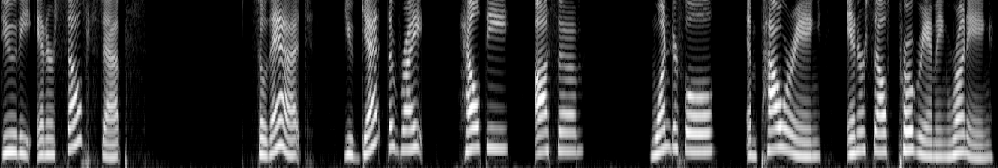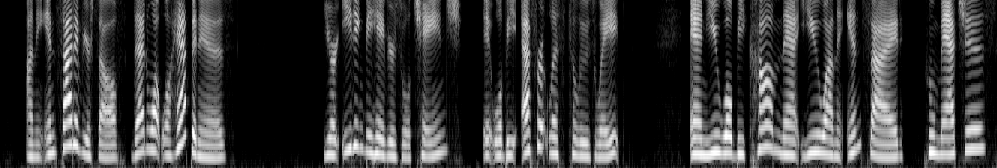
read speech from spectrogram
do the inner self steps so that you get the right healthy, awesome, wonderful, empowering inner self programming running on the inside of yourself, then what will happen is your eating behaviors will change. It will be effortless to lose weight. And you will become that you on the inside who matches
